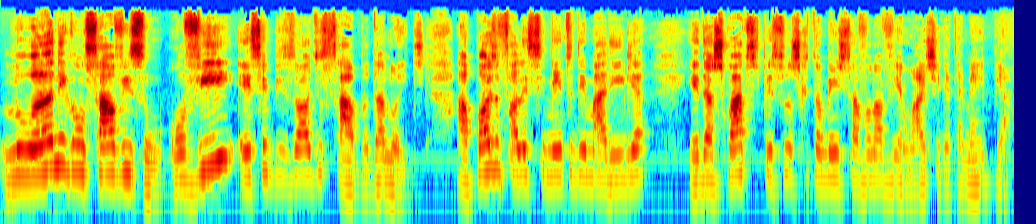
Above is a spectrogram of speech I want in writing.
Luane Gonçalves 1. Ouvi esse episódio sábado à noite, após o falecimento de Marília e das quatro pessoas que também estavam no avião. Ai, cheguei até a me arrepiar.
